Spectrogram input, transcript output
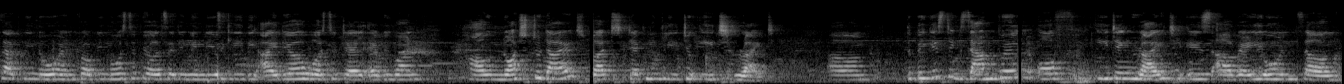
that we know, and probably most of you all sitting in the basically the idea was to tell everyone how not to diet, but technically to eat right. Um, the biggest example of eating right is our very own um,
